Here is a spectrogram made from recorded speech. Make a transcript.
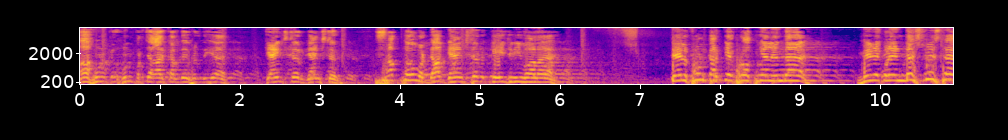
ਆ ਹੁਣ ਹੁਣ ਪ੍ਰਚਾਰ ਕਰਦੇ ਫਿਰਦੀ ਹੈ, ਗੈਂਗਸਟਰ ਗੈਂਗਸਟਰ। ਸਭ ਤੋਂ ਵੱਡਾ ਗੈਂਗਸਟਰ ਕੇਜਰੀਵਾਲ ਹੈ। ਟੈਲੀਫੋਨ ਕਰਕੇ ਫਰੋਤੀਆਂ ਲੈਂਦਾ ਹੈ। ਮੇਰੇ ਕੋਲ ਇੰਡਸਟਰੀਸਟ ਹੈ।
